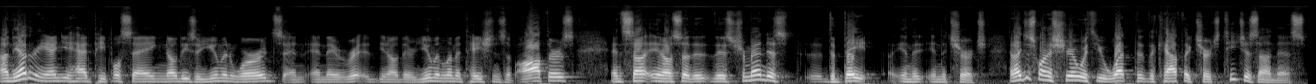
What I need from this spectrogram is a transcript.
On the other hand, you had people saying, no, these are human words and, and they're, you know, they're human limitations of authors. And so, you know, so there's tremendous uh, debate in the, in the church. And I just want to share with you what the, the Catholic Church teaches on this.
